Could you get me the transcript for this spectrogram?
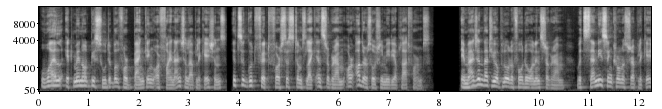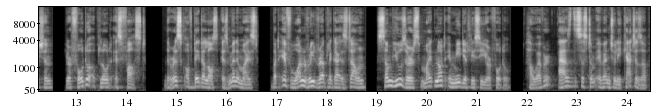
While it may not be suitable for banking or financial applications, it's a good fit for systems like Instagram or other social media platforms. Imagine that you upload a photo on Instagram. With semi-synchronous replication, your photo upload is fast. The risk of data loss is minimized, but if one read replica is down, some users might not immediately see your photo. However, as the system eventually catches up,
